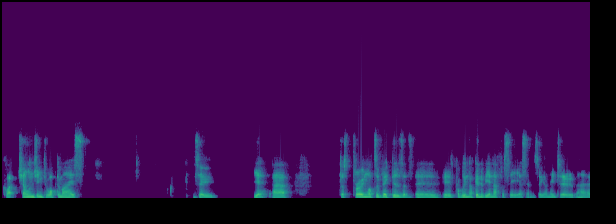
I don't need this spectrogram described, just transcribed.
quite challenging to optimize. So yeah, uh, just throwing lots of vectors is, uh, is, probably not going to be enough for CESM. So you'll need to uh,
